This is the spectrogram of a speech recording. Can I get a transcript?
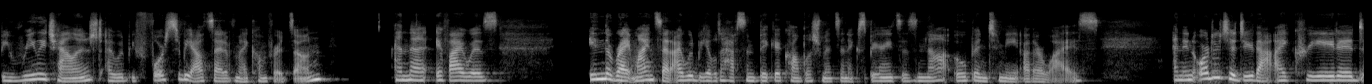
be really challenged, I would be forced to be outside of my comfort zone. And that if I was in the right mindset, I would be able to have some big accomplishments and experiences not open to me otherwise. And in order to do that, I created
